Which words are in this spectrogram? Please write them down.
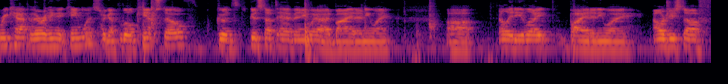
recap of everything that came with. So we got the little camp stove, good good stuff to have anyway. I'd buy it anyway. LED light, buy it anyway. Allergy stuff,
